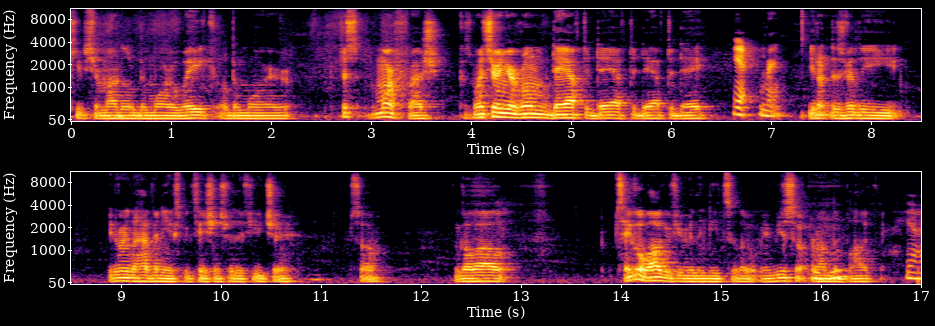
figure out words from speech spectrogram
keeps your mind a little bit more awake, a little bit more, just more fresh. Because once you're in your room day after day after day after day, yeah, Right. you don't. There's really, you don't really have any expectations for the future. So, go out, take a walk if you really need to. Like maybe just around the Mhm. block. Yeah,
